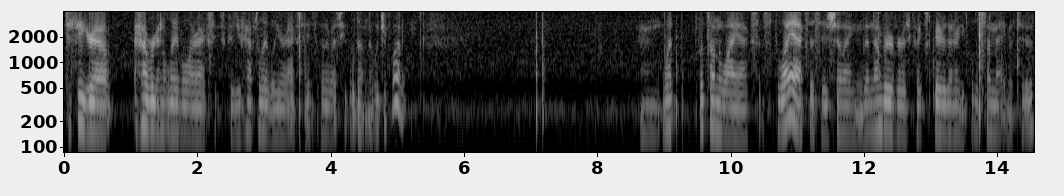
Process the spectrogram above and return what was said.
to figure out how we're going to label our axes, because you have to label your axes, otherwise people don't know what you're plotting. And what what's on the y-axis? The y-axis is showing the number of earthquakes greater than or equal to some magnitude.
